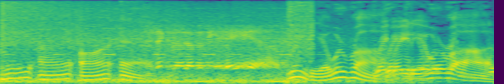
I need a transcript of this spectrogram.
KIRN 670 AM Radio Iran. Radio Iran.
